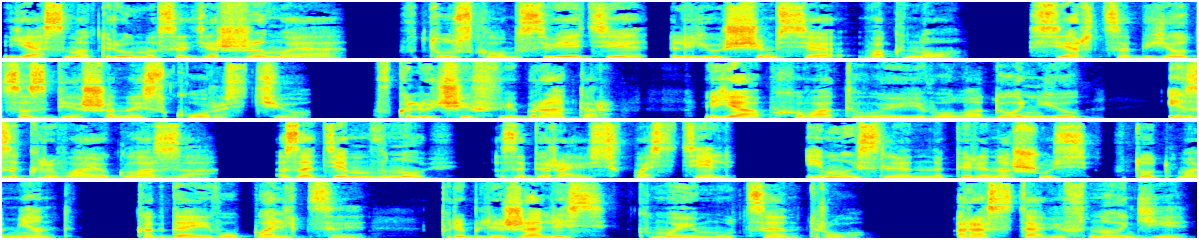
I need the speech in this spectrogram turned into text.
я смотрю на содержимое в тусклом свете, льющемся в окно. Сердце бьется с бешеной скоростью. Включив вибратор, я обхватываю его ладонью и закрываю глаза. Затем вновь забираюсь в постель и мысленно переношусь в тот момент, когда его пальцы приближались к моему центру. Расставив ноги,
